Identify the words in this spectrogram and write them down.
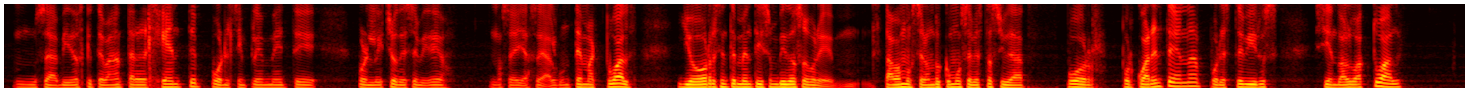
O sea, videos que te van a traer gente por el simplemente por el hecho de ese video. No sé, ya sea algún tema actual. Yo recientemente hice un video sobre. Estaba mostrando cómo se ve esta ciudad por, por cuarentena, por este virus siendo algo actual.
